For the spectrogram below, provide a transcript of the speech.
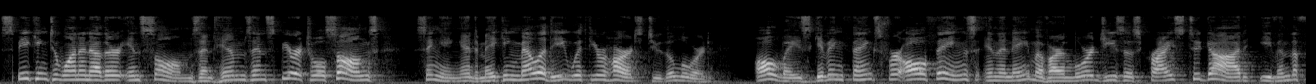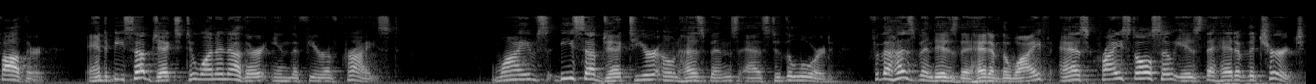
speaking to one another in psalms and hymns and spiritual songs, singing and making melody with your heart to the Lord, always giving thanks for all things in the name of our Lord Jesus Christ to God, even the Father and be subject to one another in the fear of Christ. Wives, be subject to your own husbands as to the Lord. For the husband is the head of the wife, as Christ also is the head of the church,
